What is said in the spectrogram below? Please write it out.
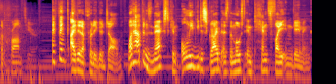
the prompt here. I think I did a pretty good job. What happens next can only be described as the most intense fight in gaming.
